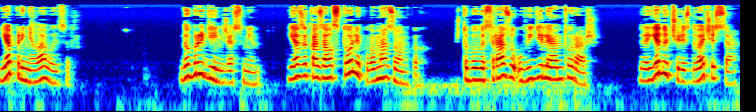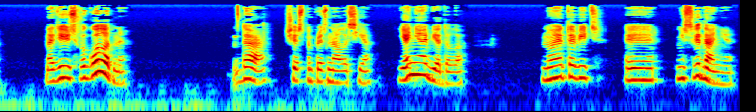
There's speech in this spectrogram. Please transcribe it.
Я приняла вызов. «Добрый день, Жасмин. Я заказал столик в Амазонках, чтобы вы сразу увидели антураж. Заеду через два часа. Надеюсь, вы голодны?» «Да», — честно призналась я. «Я не обедала». «Но это ведь э не свидание.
